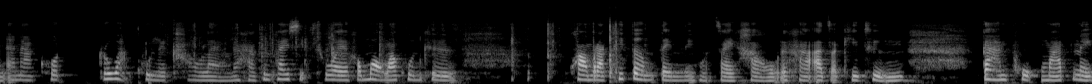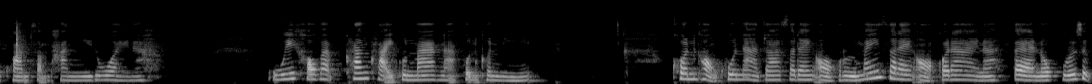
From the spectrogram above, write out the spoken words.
นอนาคต ระหว่างคุณและเขาแล้วนะคะขึ้นไพ่10ถ้วยเขามองว่าคุณคือความรักที่เติมเต็มในหัวใจเขานะคะ อาจจะคิดถึงการผูกมัดในความสัมพันธ์นี้ด้วยนะอุ๊ยเขาแบบคลั่งไคล้คุณมากนะ คนคนนี้ คนของคุณอาจจะแสดงออกหรือไม่แสดงออกก็ได้นะ แต่นกรู้สึก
